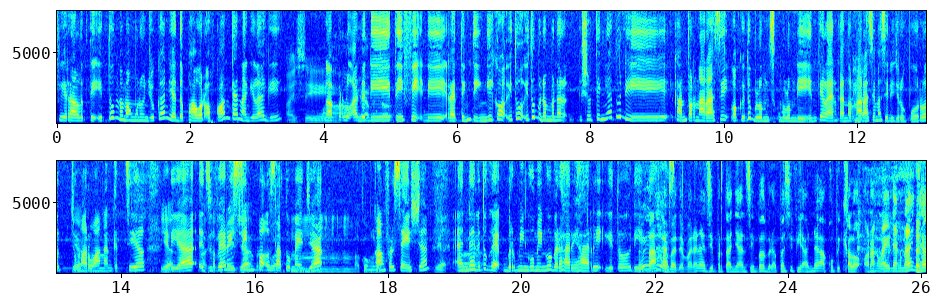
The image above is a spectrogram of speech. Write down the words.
virality itu memang menunjukkan ya the power of content lagi-lagi I see. nggak perlu ada iya, di betul. TV di rating tinggi kok itu itu benar-benar syutingnya tuh di kantor narasi waktu itu belum belum di Intil kan kantor Iya. narasi masih di Jeruk Purut cuma Iya. ruangan kecil Iya. dia it's satu very meja simple berdua. satu meja Hmm, hmm, hmm, aku ngeliat. conversation Iya. and then itu kayak berminggu-minggu berhari-hari gitu Tapi itu dibahas hebat ya, mana nanti pertanyaan simpel berapa sih fee Anda? Aku pikir kalau orang lain yang nanya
